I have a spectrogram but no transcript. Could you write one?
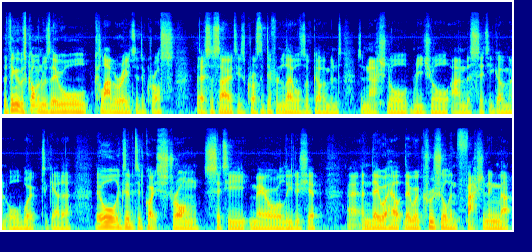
The thing that was common was they all collaborated across their societies, across the different levels of government. So national, regional, and the city government all worked together. They all exhibited quite strong city mayoral leadership, uh, and they were held, they were crucial in fashioning that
